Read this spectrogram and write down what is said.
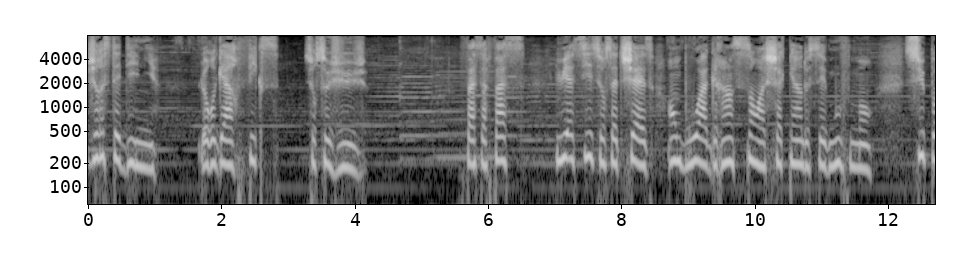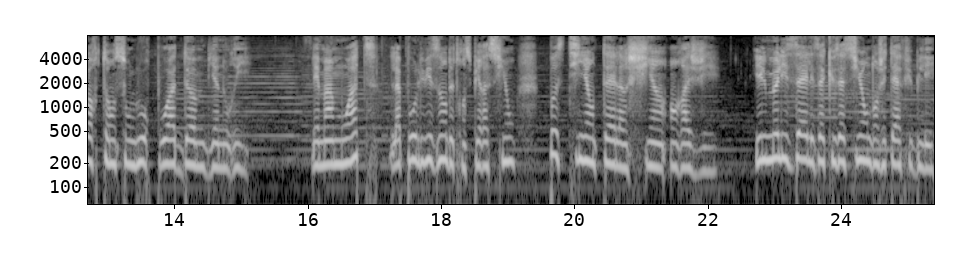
je restais digne, le regard fixe sur ce juge. Face à face, lui assis sur cette chaise en bois grinçant à chacun de ses mouvements, supportant son lourd poids d'homme bien nourri. Les mains moites, la peau luisante de transpiration, postillant tel un chien enragé. Il me lisait les accusations dont j'étais affublé.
